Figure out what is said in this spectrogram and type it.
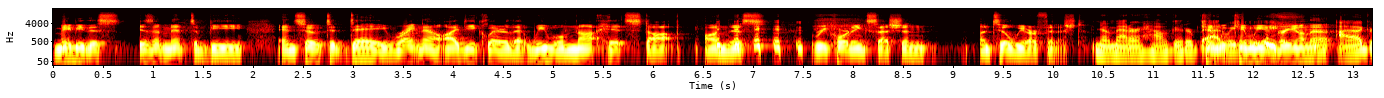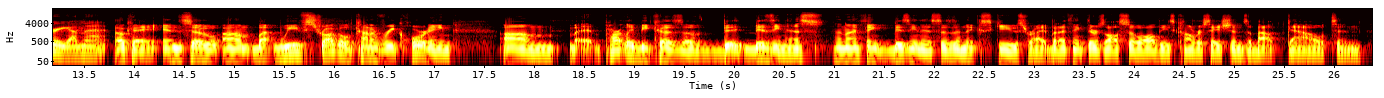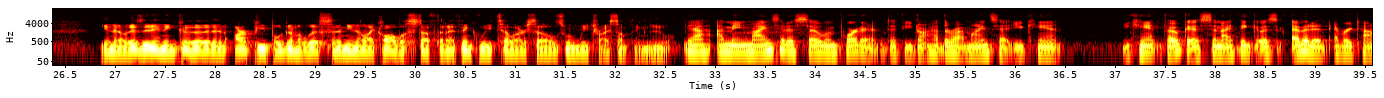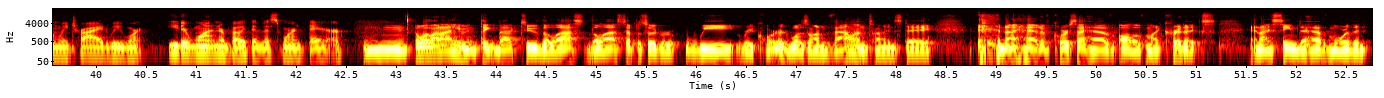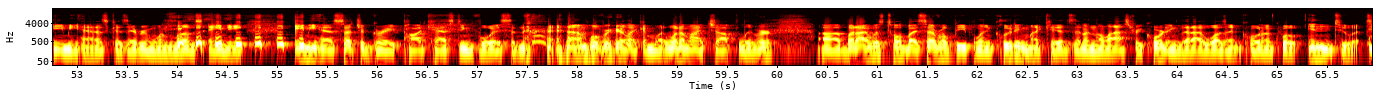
maybe this isn't meant to be. And so today, right now, I declare that we will not hit stop on this recording session until we are finished. No matter how good or bad Can we, we can do. we agree on that? I agree on that. Okay, and so, um, but we've struggled kind of recording, um, partly because of bu- busyness, and I think busyness is an excuse, right? But I think there's also all these conversations about doubt and, you know, is it any good, and are people going to listen? You know, like all the stuff that I think we tell ourselves when we try something new. Yeah, I mean, mindset is so important. If you don't have the right mindset, you can't you can't focus. And I think it was evident every time we tried, we weren't either one or both of us weren't there. Well, and I even think back to the last the last episode we recorded was on Valentine's Day, and I had, of course, I have all of my critics, and I seem to have more than Amy has because everyone loves Amy. Amy has such a great podcasting voice, and, and I'm over here like, what am I, chopped liver? Uh, but I was told by several people, including my kids, that in the last recording that I wasn't quote unquote into it.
